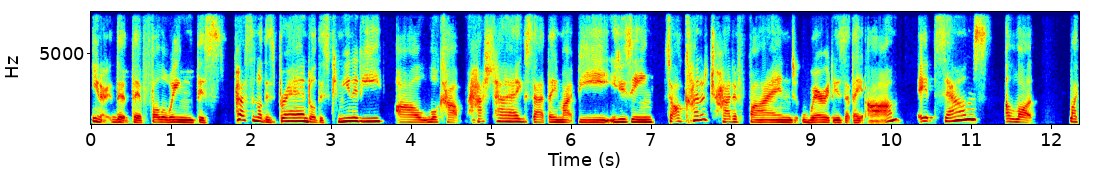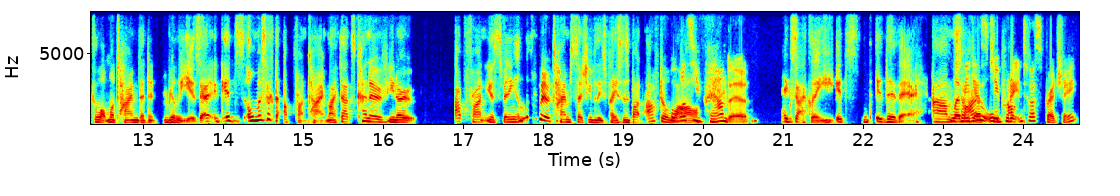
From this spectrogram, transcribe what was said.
you know, that they're following this person or this brand or this community. I'll look up hashtags that they might be using. So I'll kind of try to find where it is that they are. It sounds a lot like a lot more time than it really is. It's almost like the upfront time. Like that's kind of, you know, upfront, you're spending a little bit of time searching for these places, but after a well, while. Once you found it. Exactly. It's it, they're there. Um, Let so me guess. do you put it into a spreadsheet?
